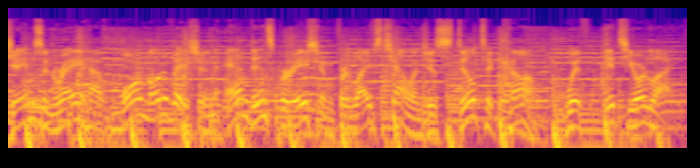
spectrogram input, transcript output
James and Ray have more motivation and inspiration for life's challenges still to come with It's Your Life.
